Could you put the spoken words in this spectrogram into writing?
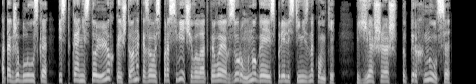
а также блузка, из ткани столь легкой, что она, казалось, просвечивала, открывая взору многое из прелести незнакомки. Я же аж поперхнулся,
